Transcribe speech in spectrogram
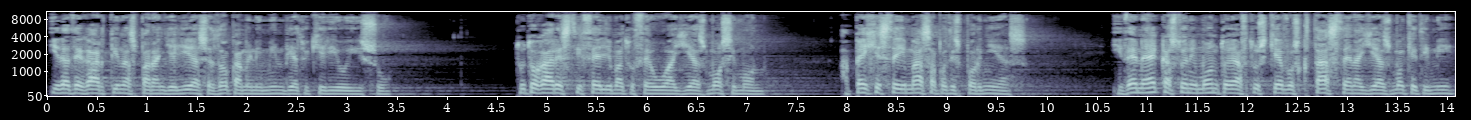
Είδατε γάρ τίνας παραγγελίας εδώκαμεν ημίν δια του Κυρίου Ιησού. Τούτο γάρ εστί θέλημα του Θεού αγιασμός ημών. Απέχεστε ημάς από της πορνείας. δεν έκαστον ημών το εαυτούς σκεύος κτάστε εν αγιασμό και τιμή,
